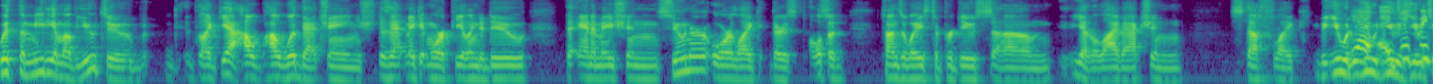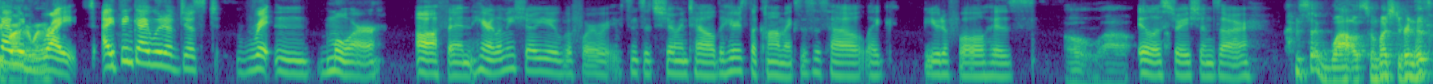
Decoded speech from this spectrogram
with the medium of YouTube, like yeah, how how would that change? Does that make it more appealing to do the animation sooner, or like there's also tons of ways to produce um yeah the live action stuff like but you would yeah, you would use I just YouTube think I would write. I think I would have just written more often. Here, let me show you before since it's show and tell. Here's the comics. This is how like beautiful his oh wow illustrations are. I said wow so much during this.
